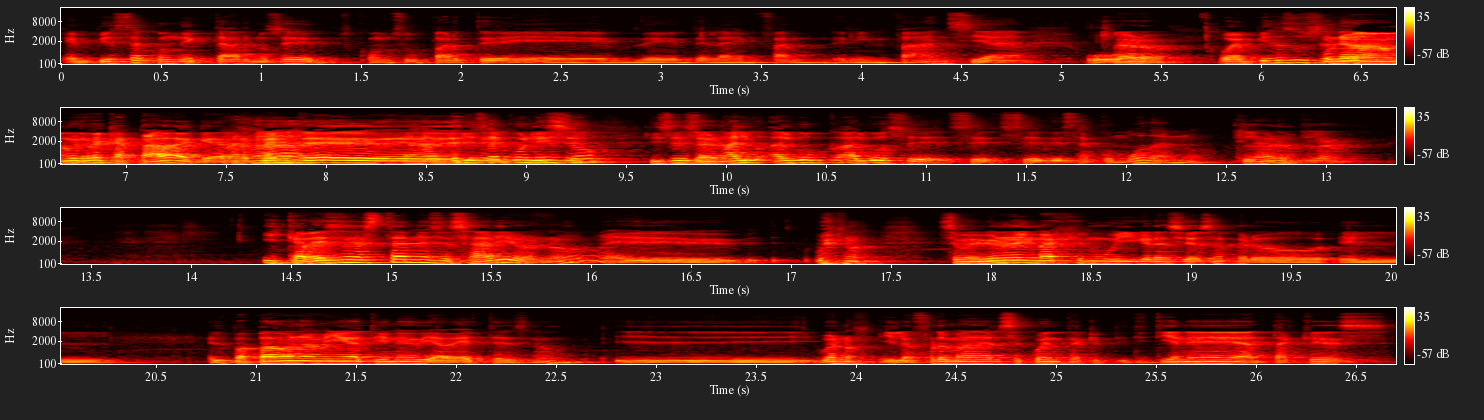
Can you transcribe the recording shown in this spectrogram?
empieza a conectar, no sé, con su parte de, de- de la, infan- de la infancia, o, Claro. o empieza a suceder... Una mamá muy recatada que de Ajá, repente... ajá, empieza con dice- eso, dices, Claro. algo, algo, algo se, se, se desacomoda, ¿no? Claro, claro. Y que a veces es tan necesario, ¿no? Eh, bueno, se me vio una imagen muy graciosa, pero el, el papá de una amiga tiene diabetes, ¿no? Y bueno, y la forma de darse cuenta que tiene ataques,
